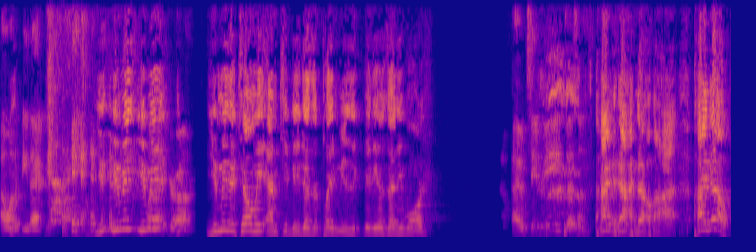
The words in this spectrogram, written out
I want to be that guy. You, you mean you mean you mean to tell me MTV doesn't play music videos anymore? MTV doesn't? I, I know, I, I know.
